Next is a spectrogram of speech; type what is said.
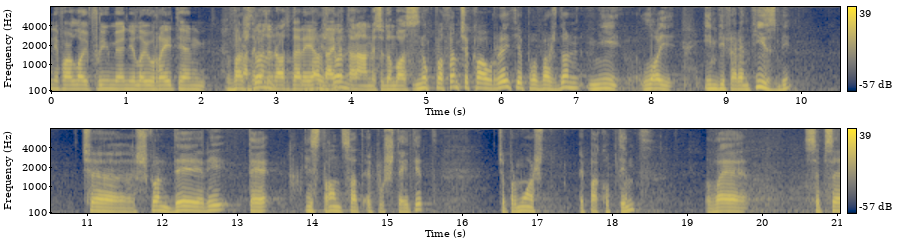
një farë lloj fryme, një lloj urrejtje mbase nga gjeneratat e reja ndaj veteranëve, sidomos Nuk po them që ka urrejtje, po vazhdon një lloj indiferentizmi që shkon deri te instancat e pushtetit, që për mua është e pakuptimtë dhe sepse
